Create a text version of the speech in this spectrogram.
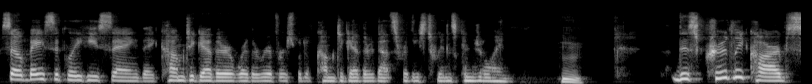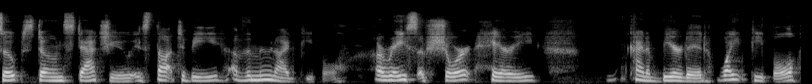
So basically, he's saying they come together where the rivers would have come together. That's where these twins conjoin. Hmm. This crudely carved soapstone statue is thought to be of the Moon Eyed people, a race of short, hairy, kind of bearded white people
